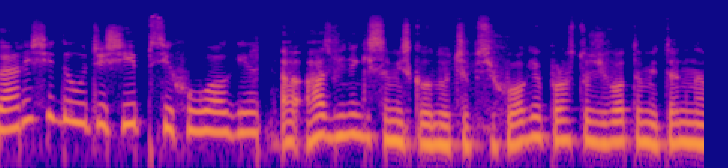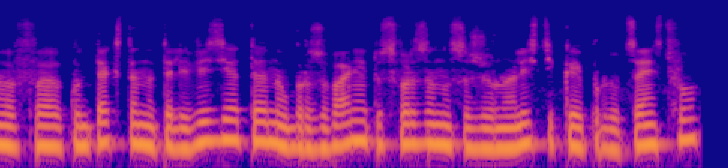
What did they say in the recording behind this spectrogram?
Кога реши да учиш и психология? А, аз винаги съм искал да уча психология, просто живота ми тръгна в контекста на телевизията, на образованието, свързано с журналистика и продуценство.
